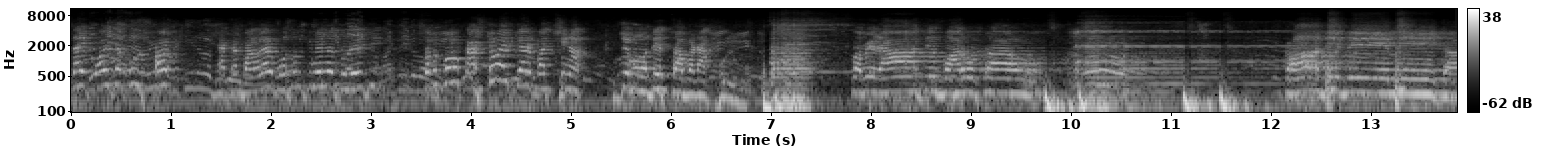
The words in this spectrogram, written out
তাই পয়সা খুব শর্ট একটা বাংলার বোতল কিনে নিয়ে চলে এসেছি তবে কোনো কাস্টমার কেয়ার পাচ্ছি না যে মদের চাপাটা খুলবো। তবে রাত বারোটা। কাঁদবে মেয়েটা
